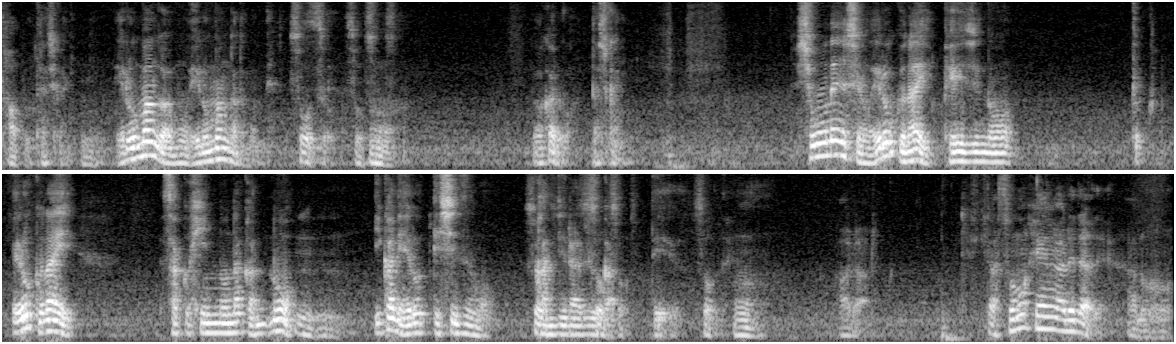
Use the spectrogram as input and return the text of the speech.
多分。確かに。うん。エロ漫画はもうエロ漫画だもんね。そうね。そうそうそう。うん。わかるわ。確かに。少年誌のエロくないページのとエロくない作品の中のうんうん。いかにエロティシズムを感じられるかっていう。そうね。うん。あるある。だからその辺あれだよね。あの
